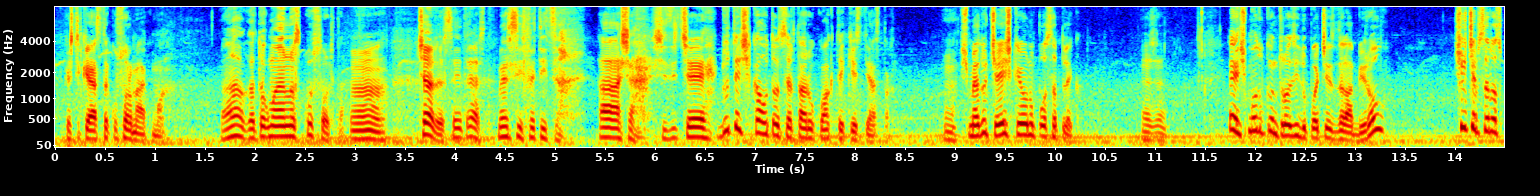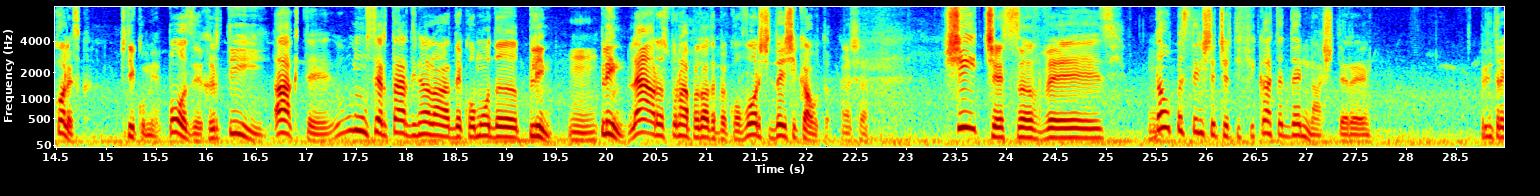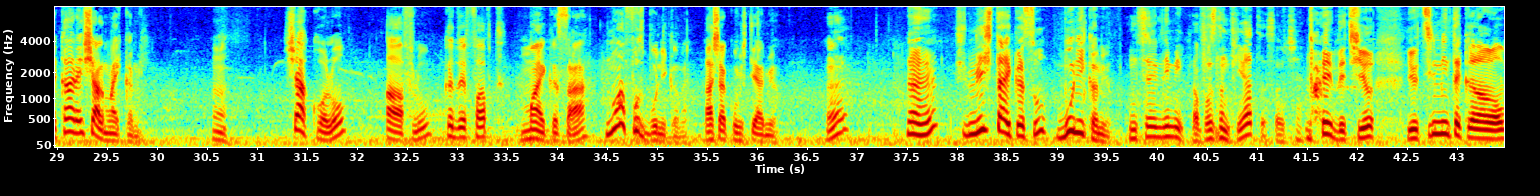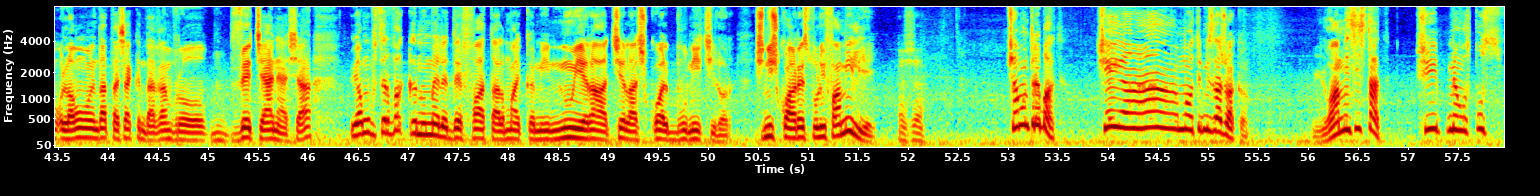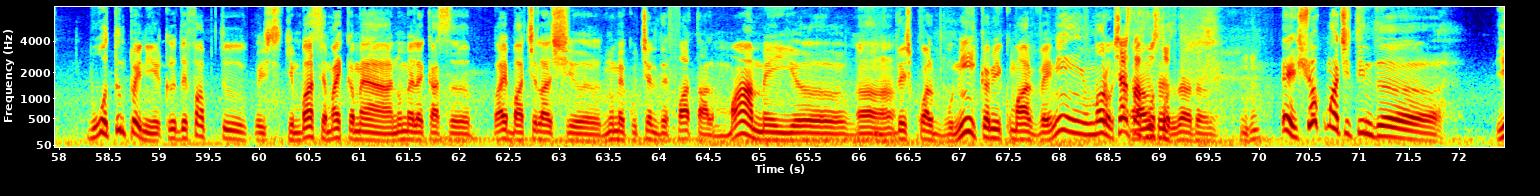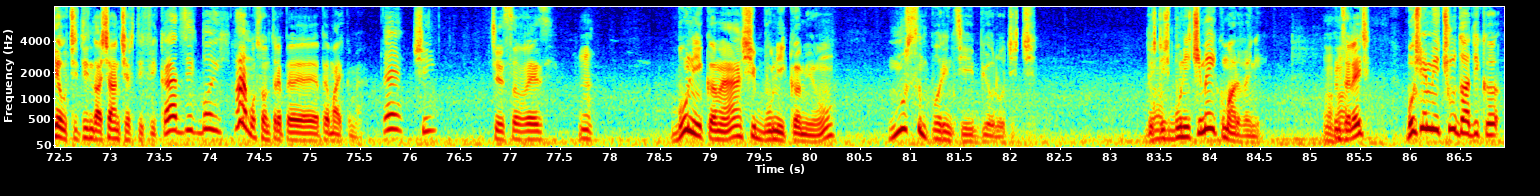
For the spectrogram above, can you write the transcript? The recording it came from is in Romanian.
Că știi că ea stă cu sora mea acum. A, că tocmai am născut sorta. Ah, Ce are, să-i trăiască. Mersi, fetița. Așa, și zice, du-te și caută în sertarul cu acte chestia asta. Hmm. Și mi-aduce aici că eu nu pot să plec. Așa. Ei, și mă duc într-o zi după ce de la birou și încep să răscolesc. Știi cum e? Poze, hârtii, acte, un sertar din ăla de comodă plin. Mm, Plin. Le-am răsturnat pe toate pe covor și dă și caută. așa. Și ce să vezi? Dau peste niște certificate de naștere. Printre care și al maică Hmm. Și acolo aflu că de fapt maică sa nu a fost bunica mea, așa cum știam eu. Hă? Aha. Și nici taică su, bunica mea. Nu înțeleg nimic. A fost înfiată sau ce? Băi, deci eu, eu țin minte că la, la un moment dat, așa, când aveam vreo 10 ani, așa, eu am observat că numele de fată al maică nu era același cu al bunicilor și nici cu al restului familiei. Așa. Și am întrebat. Și ei a, m-au trimis la joacă. Eu am insistat. Și mi-au spus o tâmpenie, că de fapt își schimbase maica mea numele ca să aibă același uh, nume cu cel de fată al mamei, uh, Aha. deci cu al bunică mi cum ar veni, mă rog, și asta a Am fost tot. înțeles, Da, da. Mhm. Ei, și eu acum citind, uh, eu citind așa în certificat, zic, băi, hai mă să o întreb pe, pe maică mea. E, și ce să vezi? Mm. Bunica mea și bunica miu nu sunt părinții ei biologici. Deci Ah. nici bunicii mei cum ar veni. Aha. Înțelegi? Bă, și mi-e ciudă, adică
